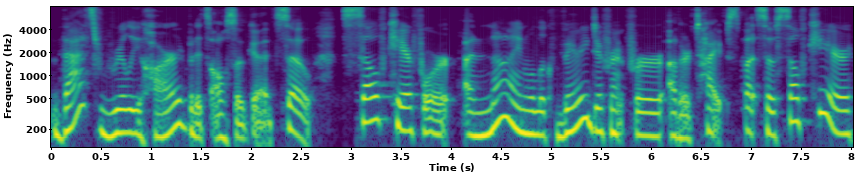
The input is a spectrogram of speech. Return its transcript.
that's really hard, but it's also good. So, self care for a nine will look very different for other types. But so, self care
